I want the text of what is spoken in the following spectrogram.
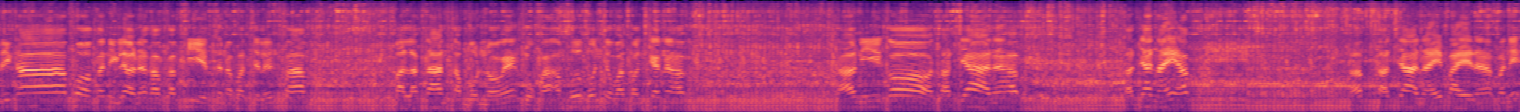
วัสดีครับพอกันอีกแล้วนะครับกับพี่เอฟธนพัฒน์เจริญฟาร์มบ้านหลักดานตำบลหนองแองหลวงมาอำเภอพ้นจังหวัดขอนแก่นนะครับเช้านี้ก็ตัดหญ้านะครับ ตัดหญ้าไหนครับ ครับตัดหญ้าไหนไปนะครับวันนี้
